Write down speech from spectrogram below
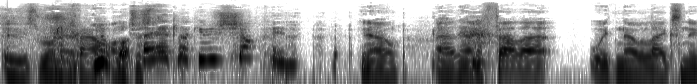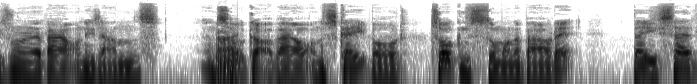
who's running about on What just they had like he was shopping. you know uh, they had a fella with no legs and he's running about on his hands and sort of got about on a skateboard talking to someone about it. They said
